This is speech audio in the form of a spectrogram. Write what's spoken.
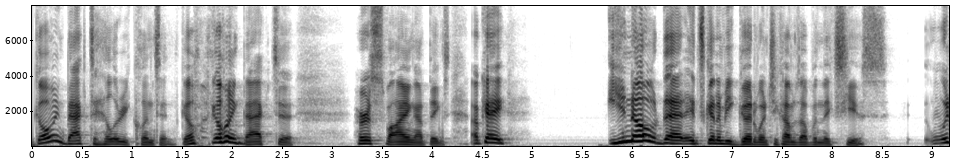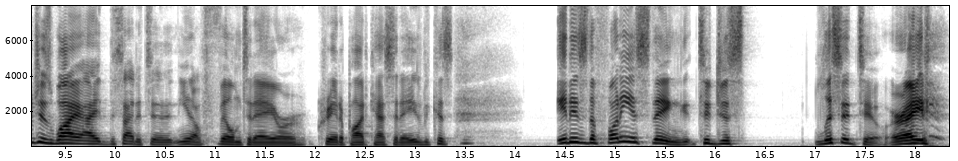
going back to Hillary Clinton, go, going back to her spying on things. Okay. You know that it's going to be good when she comes up with an excuse which is why I decided to, you know, film today or create a podcast today is because it is the funniest thing to just listen to, all right?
